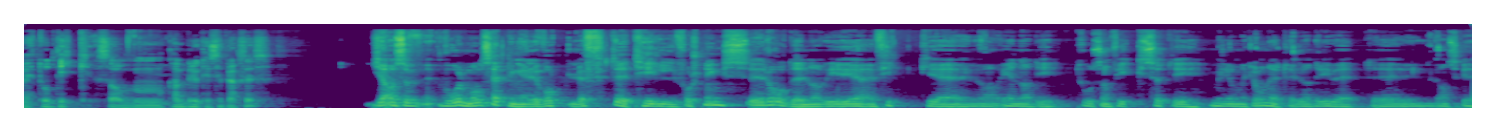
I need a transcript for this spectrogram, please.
metodikk som kan brukes i praksis? Ja, altså Vår målsetning, eller vårt løfte til Forskningsrådet når vi eh, fikk eh, var en av de to som fikk 70 millioner kroner til å drive et eh, ganske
